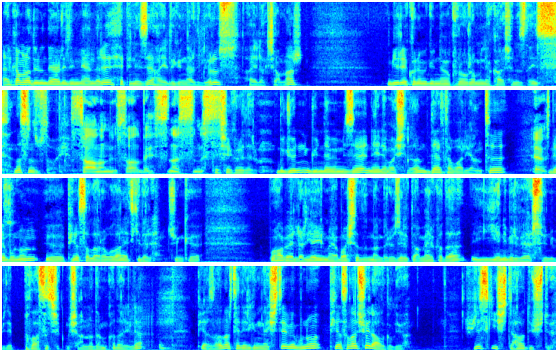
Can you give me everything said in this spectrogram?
Erkam Radyo'nun değerli dinleyenleri hepinize hayırlı günler diliyoruz. Hayırlı akşamlar. Bir ekonomi gündemi programıyla karşınızdayız. Nasılsınız Mustafa Bey? Sağ olun Ünsal Bey. Siz nasılsınız? Teşekkür ederim. Bugün gündemimize neyle başlayalım? Delta varyantı evet. ve bunun e, piyasalara olan etkileri. Çünkü bu haberler yayılmaya başladığından beri özellikle Amerika'da yeni bir versiyonu bir de plus'ı çıkmış anladığım kadarıyla. Piyasalar tedirginleşti ve bunu piyasalar şöyle algılıyor. Risk iştahı düştü.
